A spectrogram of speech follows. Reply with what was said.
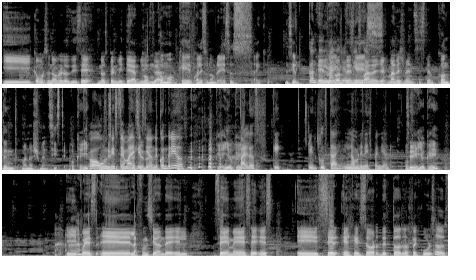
y como su nombre los dice, nos permite ¿Cómo, administrar cómo- qué- ¿Cuál es su nombre? Eso es, hay que decirlo. Content el Management Content System. Management System. Content Management System. Ok. O un sistema de gestión de contenidos. Ok, ok. Para los que les gusta el nombre en español. Ok, Sí. ok. Y pues eh, la función del CMS es eh, ser el gestor de todos los recursos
